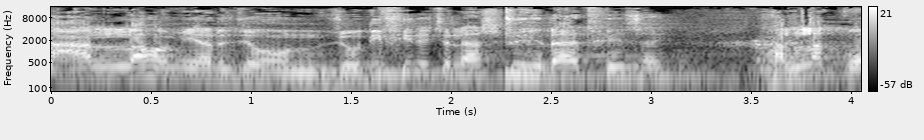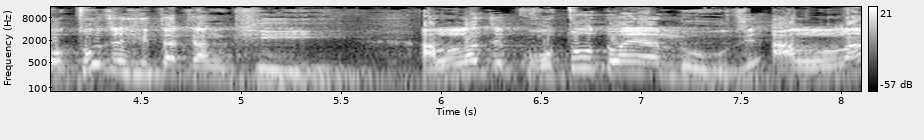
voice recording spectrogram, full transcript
আল্লাহ মিয়ার জন যদি ফিরে চলে আসে হেদায়ত হয়ে যায়। আল্লাহ কত যে হিতাকাঙ্ক্ষী, আল্লাহ যে কত দয়ালু, যে আল্লাহ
